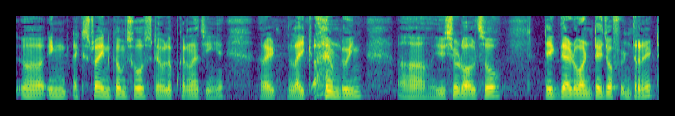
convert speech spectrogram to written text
एक्स्ट्रा इनकम सोर्स डेवलप करना चाहिए right like I am doing you should also take the advantage of internet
